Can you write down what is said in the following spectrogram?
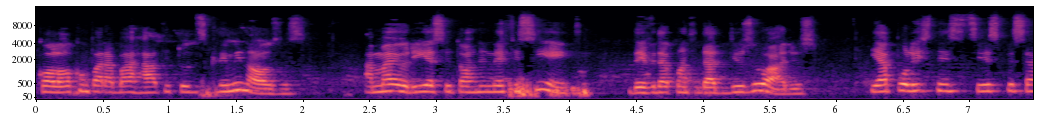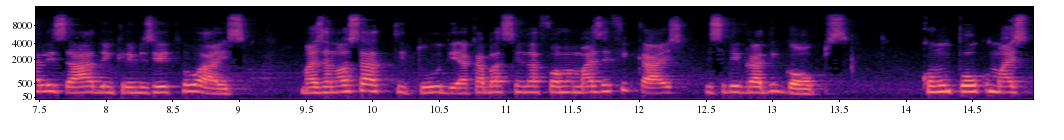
colocam para barrar atitudes criminosas. A maioria se torna ineficiente devido à quantidade de usuários. E a polícia tem se especializado em crimes virtuais, mas a nossa atitude acaba sendo a forma mais eficaz de se livrar de golpes. Com um pouco mais,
